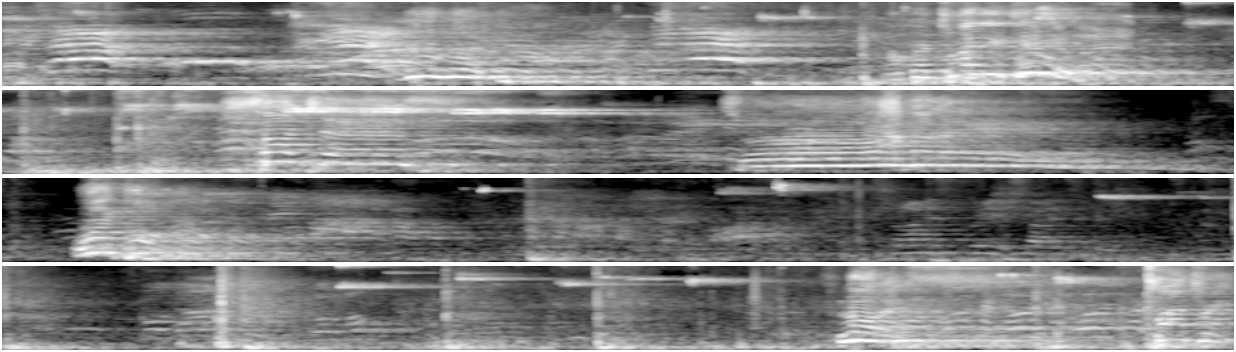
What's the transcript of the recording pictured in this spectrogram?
Okay. No good. Number 22. Sanchez. Traveling. White ball. Flores. Patrick.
